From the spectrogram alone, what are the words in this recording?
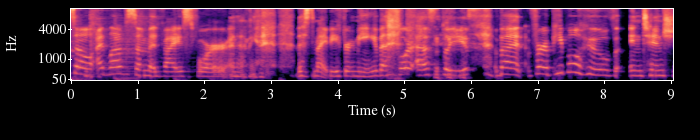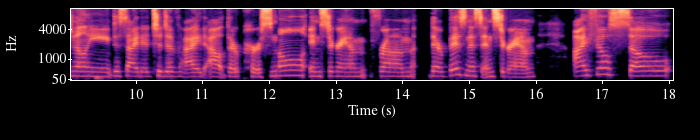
So I'd love some advice for, and I mean, this might be for me, but For us, please. but for people who've intentionally decided to divide out their personal Instagram from their business Instagram, I feel so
